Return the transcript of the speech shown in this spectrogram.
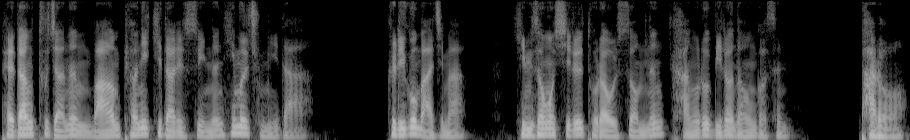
배당 투자는 마음 편히 기다릴 수 있는 힘을 줍니다. 그리고 마지막, 김성호 씨를 돌아올 수 없는 강으로 밀어 넣은 것은 바로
